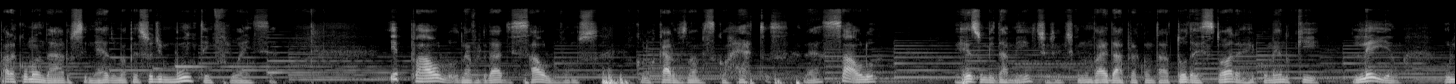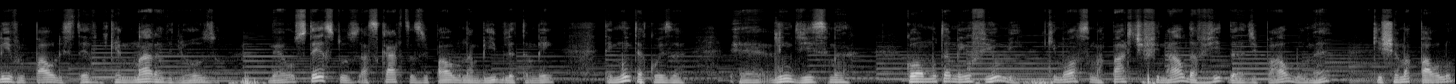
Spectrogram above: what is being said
para comandar o Sinédrio, uma pessoa de muita influência. E Paulo, na verdade, Saulo, vamos colocar os nomes corretos, né? Saulo, resumidamente, gente que não vai dar para contar toda a história, recomendo que leiam o livro Paulo Estevam, que é maravilhoso. Né? Os textos, as cartas de Paulo na Bíblia também, tem muita coisa é, lindíssima, como também o filme, que mostra uma parte final da vida de Paulo, né? que chama Paulo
